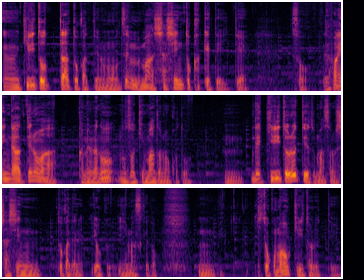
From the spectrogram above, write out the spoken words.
うん、切り取ったとかっていうのも全部まあ写真とかけていてそう。でファインダーっていうのはカメラの覗き窓のこと、うん、で切り取るっていうとまあその写真とかでねよく言いますけど、うん、一コマを切り取るっていう。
